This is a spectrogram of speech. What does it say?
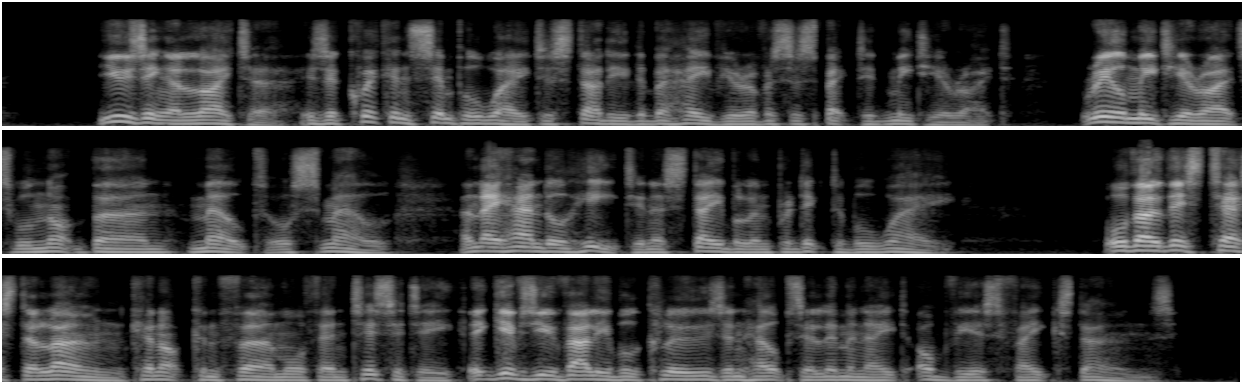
Using a lighter is a quick and simple way to study the behavior of a suspected meteorite. Real meteorites will not burn, melt, or smell, and they handle heat in a stable and predictable way. Although this test alone cannot confirm authenticity, it gives you valuable clues and helps eliminate obvious fake stones.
